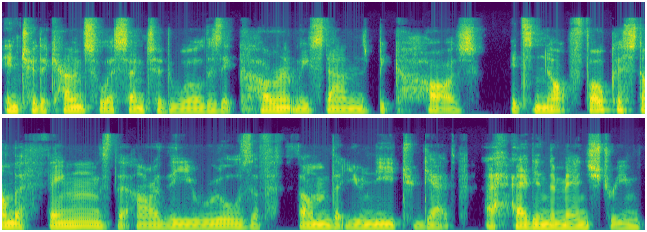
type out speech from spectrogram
into the counselor centered world as it currently stands because it's not focused on the things that are the rules of thumb that you need to get ahead in the mainstream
